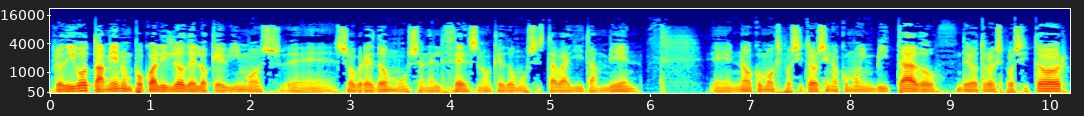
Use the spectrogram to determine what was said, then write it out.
Lo digo también un poco al hilo de lo que vimos eh, sobre Domus en el CES, ¿no? que Domus estaba allí también, eh, no como expositor, sino como invitado de otro expositor,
